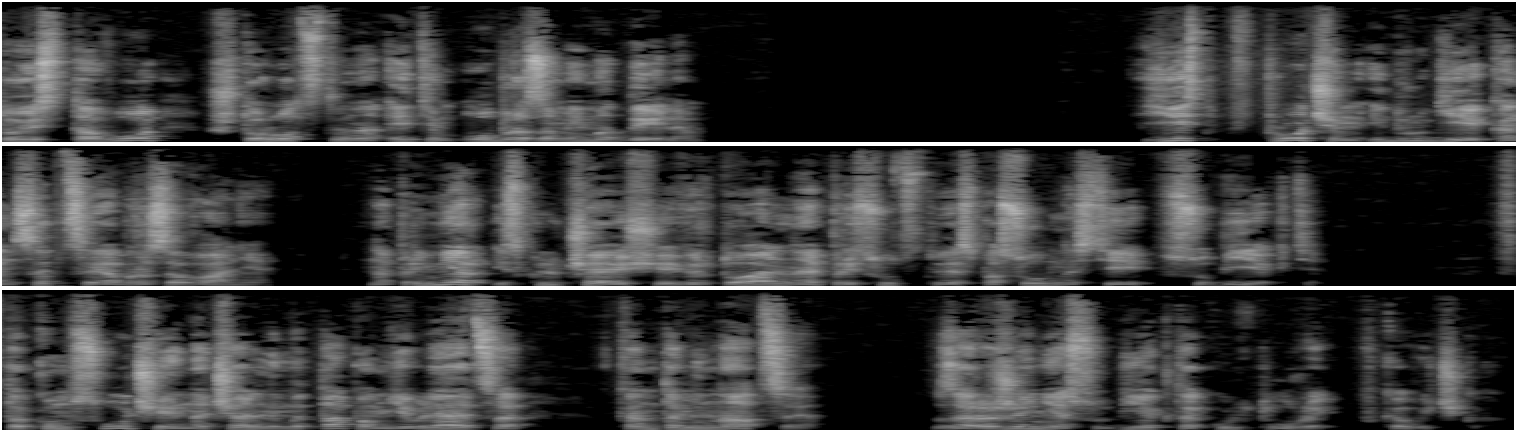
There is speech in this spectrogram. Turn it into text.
то есть того, что родственно этим образом и моделям. Есть, впрочем, и другие концепции образования, например, исключающие виртуальное присутствие способностей в субъекте. В таком случае начальным этапом является контаминация, заражение субъекта культурой в кавычках.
